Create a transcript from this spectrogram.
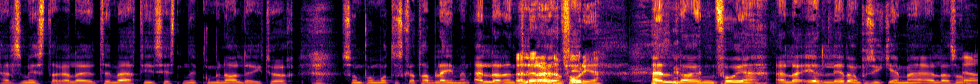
helseminister eller er det til enhver tid sittende kommunaldirektør som på en måte skal ta blamen? Eller den, eller den forrige. eller den forrige. Eller er det lederen på sykehjemmet, eller sånn. Ja.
